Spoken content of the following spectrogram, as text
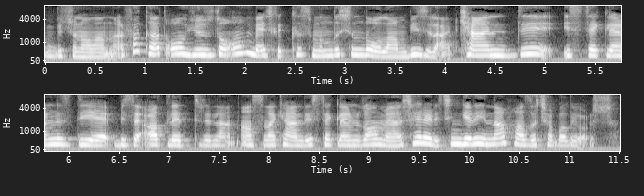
bütün olanlar. Fakat o %15'lik kısmın dışında olan bizler kendi isteklerimiz diye bize adlettirilen aslında kendi isteklerimiz olmayan şeyler için gereğinden fazla çabalıyoruz.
